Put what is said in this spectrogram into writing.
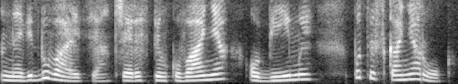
не відбувається через спілкування, обійми, потискання рук,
